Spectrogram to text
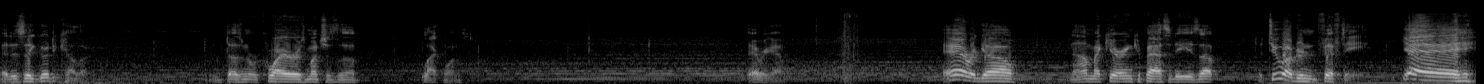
it is a good color. It doesn't require as much as the black ones. There we go. There we go. Now my carrying capacity is up to 250. Yay!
